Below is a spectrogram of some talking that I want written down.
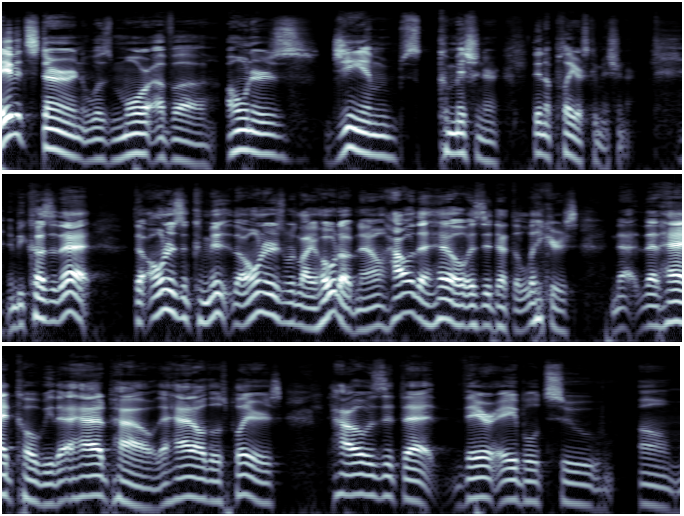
David Stern was more of a owner's GM's commissioner than a player's commissioner. And because of that, the owners and commi- the owners were like, "Hold up now. How the hell is it that the Lakers that that had Kobe, that had Powell, that had all those players, how is it that they're able to um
